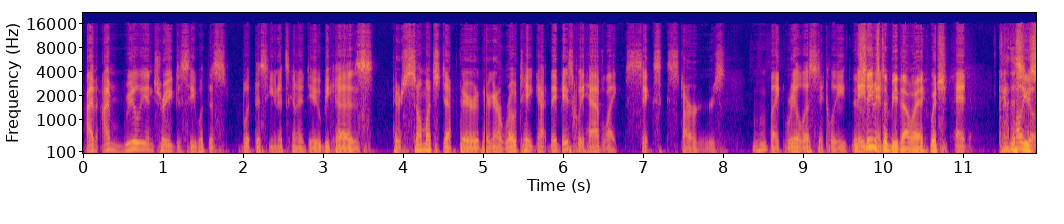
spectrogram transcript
I'm I'm really intrigued to see what this what this unit's going to do because there's so much depth there. They're going to rotate guys. They basically have like six starters, Mhm. like realistically. It seems and, to be that way, which And God, this is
